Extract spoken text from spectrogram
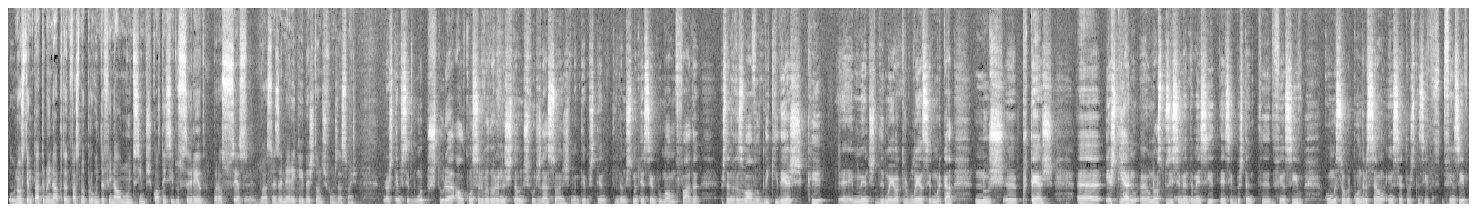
O nosso tempo está a terminar, portanto faço uma pergunta final muito simples. Qual tem sido o segredo para o sucesso do Ações América e da gestão dos fundos de ações? Nós temos sempre uma postura algo conservadora na gestão dos furos de ações. Mantemos, tentamos manter sempre uma almofada bastante razoável de liquidez que, eh, em momentos de maior turbulência de mercado, nos uh, protege. Uh, este ano, uh, o nosso posicionamento também tem sido bastante defensivo, com uma sobreponderação em setores de tecido defensivo,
